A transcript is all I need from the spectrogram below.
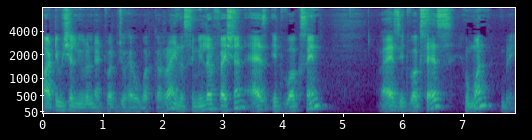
आर्टिफिशियल न्यूरल नेटवर्क जो है वो वर्क कर रहा है। In the similar fashion as it works in as it works as human brain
